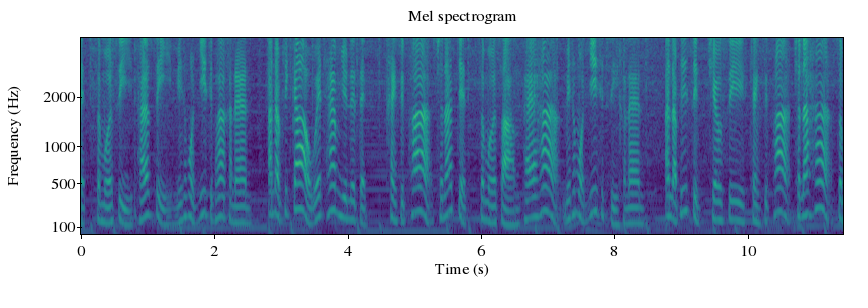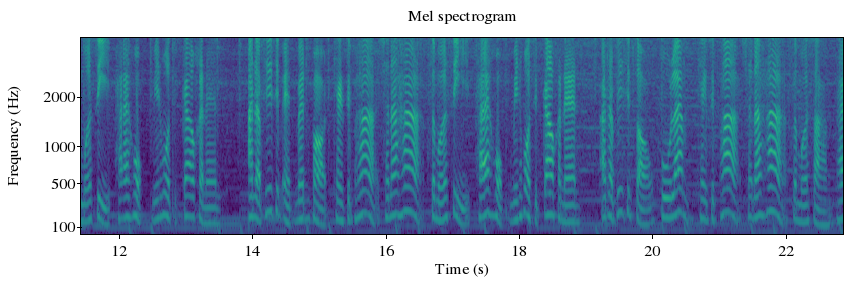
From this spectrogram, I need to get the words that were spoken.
7 เสมอ 4 แพ้ 4 มีทั้งหมด 25 คะแนน อันดับที่ 9 เวสต์แฮมยู i นเต็ดแข่ง 15 ชนะ 7 เสมอ 3 แพ้ 5 มีทั้งหมด 24 คะแนน อันดับที่ 10 เชลซีแข่ง 15 ชนะ 5 เสมอ 4 แพ้ 6 มีทั้งหมด 19 คะแนน อันดับที่ 11 เบนฟอร์ดแข่ง 15 ชนะ 5 เสมอ 4 แพ้ 6 มีทั้งหมด 19 คะแนน อันดับที่ 12 ฟูลแลมแข่ง 15 ชนะ 5 เสมอ 3 แพ้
